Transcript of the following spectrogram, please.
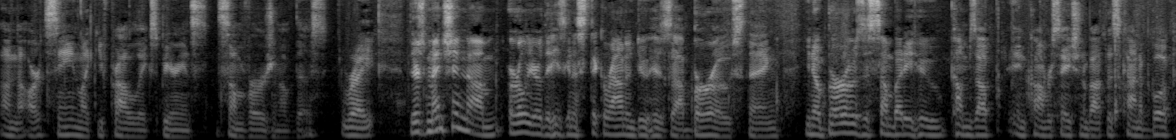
on the art scene, like you've probably experienced some version of this. Right. There's mention um, earlier that he's going to stick around and do his uh, Burroughs thing. You know, Burroughs is somebody who comes up in conversation about this kind of book.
